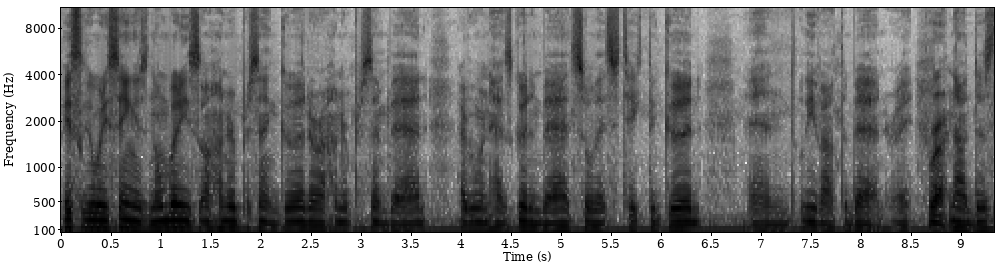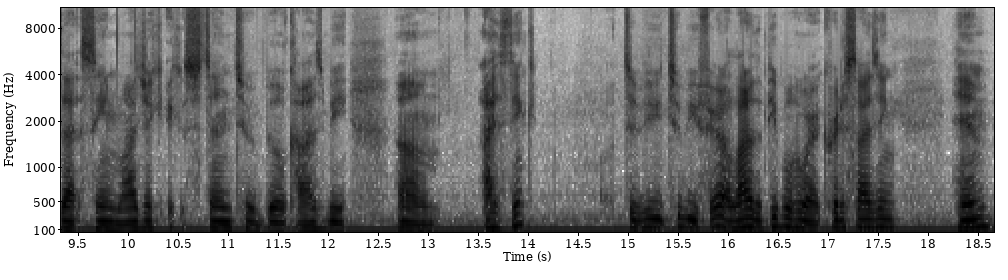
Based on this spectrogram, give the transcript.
Basically, what he's saying is nobody's 100% good or 100% bad. Everyone has good and bad, so let's take the good and leave out the bad, right? Right. Now, does that same logic extend to Bill Cosby? Um, I think to be to be fair, a lot of the people who are criticizing him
